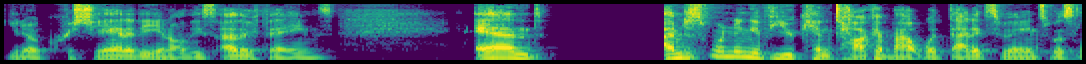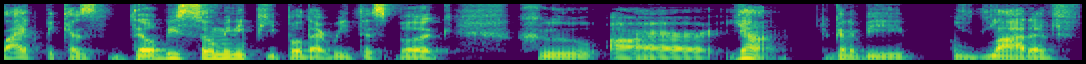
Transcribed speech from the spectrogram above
you know, Christianity and all these other things. And I'm just wondering if you can talk about what that experience was like because there'll be so many people that read this book who are young. There're going to be a lot of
